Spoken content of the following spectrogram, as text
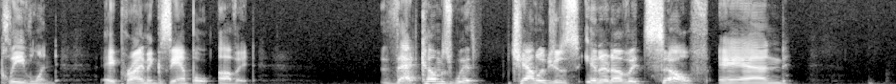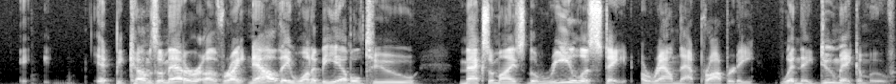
Cleveland a prime example of it. That comes with challenges in and of itself, and it becomes a matter of right now they want to be able to maximize the real estate around that property when they do make a move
